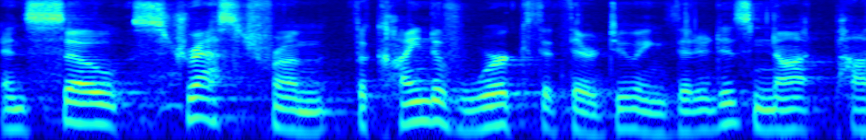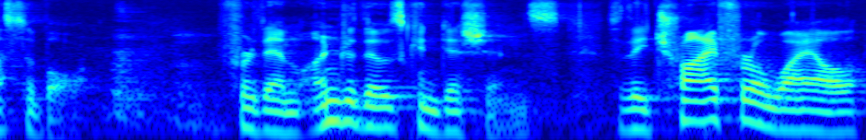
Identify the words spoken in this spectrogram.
and so stressed from the kind of work that they're doing that it is not possible for them under those conditions. So they try for a while,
